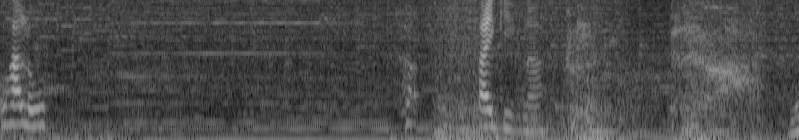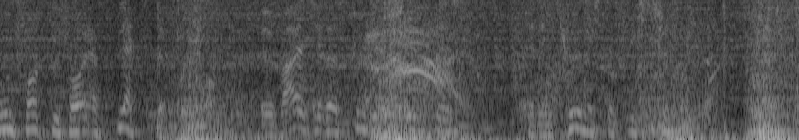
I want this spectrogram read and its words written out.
Oh, hallo. Zwei Gegner. Nun folgt die vorerst letzte Prüfung. Beweise, dass du der Schild bist, der den König des Lichts schützen wird.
